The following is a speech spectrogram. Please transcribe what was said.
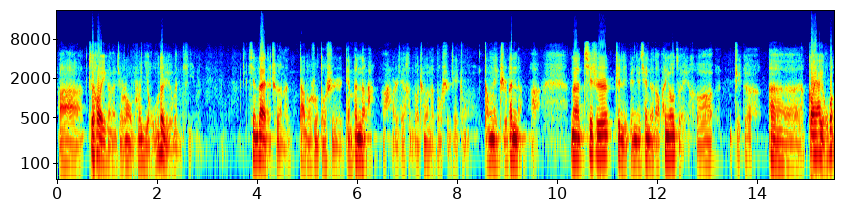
啊，最后一个呢，就是说我们说油的这个问题。现在的车呢，大多数都是电喷的了啊，而且很多车呢都是这种缸内直喷的啊。那其实这里边就牵扯到喷油嘴和这个呃高压油泵。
